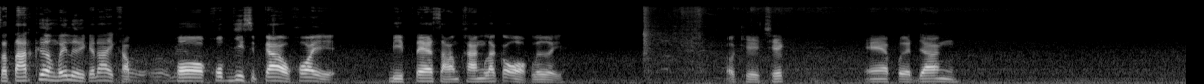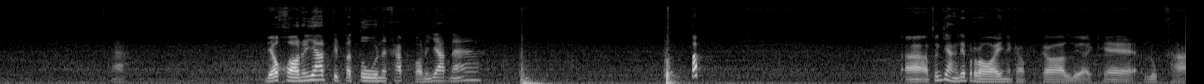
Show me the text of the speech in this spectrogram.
สตาร์ทเครื่องไว้เลยก็ได้ครับ พอครบ 29 ค่อยบีบแต่3ครั้งแล้วก็ออกเลย โอเคเช็คแอร์เปิดยังอะเดี๋ยวขออนุญาตปิดประตูนะครับ ขออนุญาตนะปั๊บอ่าทุกอย่างเรียบร้อยนะครับ ก็เหลือแค่ลูกค้า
